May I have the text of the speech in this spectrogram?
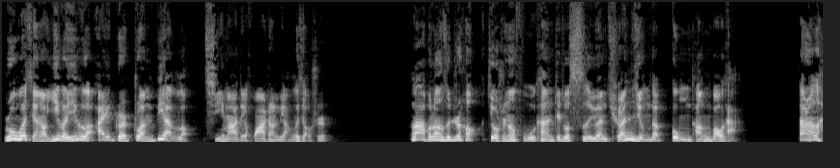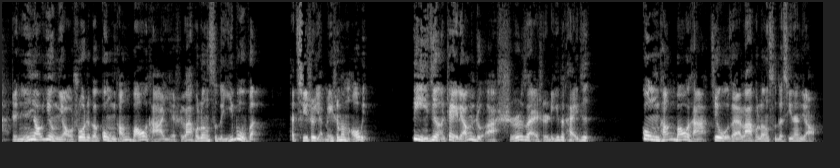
如果想要一个一个挨个转遍了，起码得花上两个小时。拉卜楞寺之后，就是能俯瞰这座寺院全景的贡唐宝塔。当然了，这您要硬要说这个贡唐宝塔也是拉卜楞寺的一部分，它其实也没什么毛病。毕竟这两者啊，实在是离得太近。贡唐宝塔就在拉卜楞寺的西南角，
